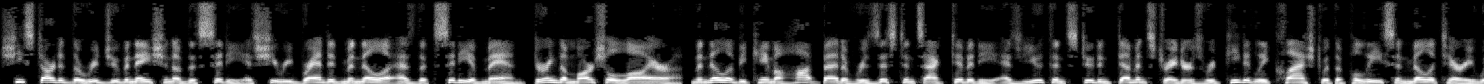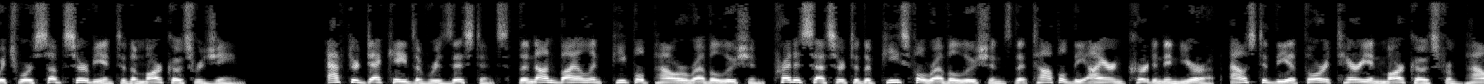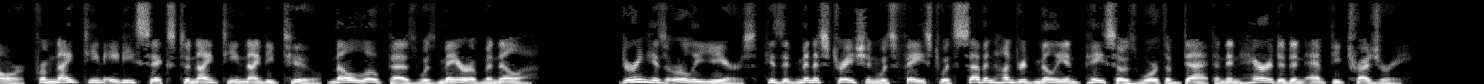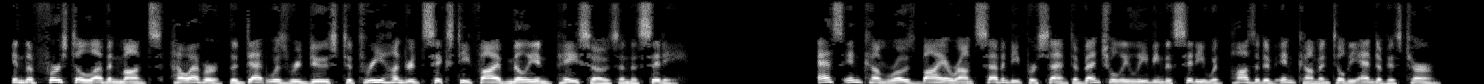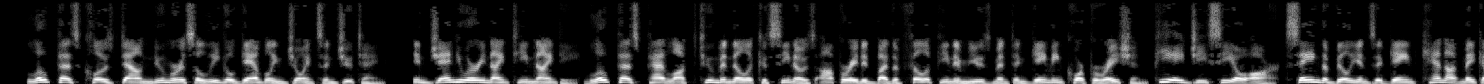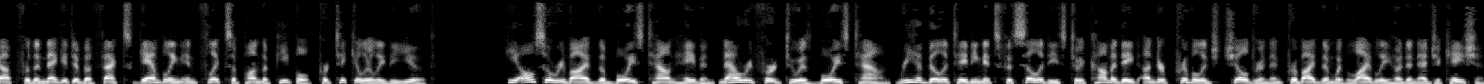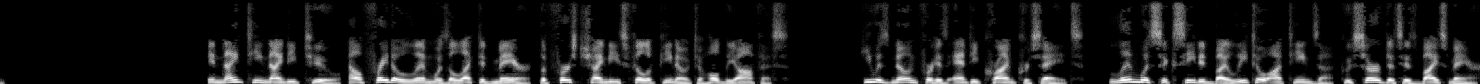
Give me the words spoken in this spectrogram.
She started the rejuvenation of the city as she rebranded Manila as the City of Man. During the martial law era, Manila became a hotbed of resistance activity as youth and student demonstrators repeatedly clashed with the police and military which were subservient to the Marcos regime. After decades of resistance, the nonviolent People Power Revolution, predecessor to the peaceful revolutions that toppled the Iron Curtain in Europe, ousted the authoritarian Marcos from power. From 1986 to 1992, Mel Lopez was mayor of Manila. During his early years, his administration was faced with 700 million pesos worth of debt and inherited an empty treasury. In the first 11 months, however, the debt was reduced to 365 million pesos and the city's income rose by around 70% eventually leaving the city with positive income until the end of his term. Lopez closed down numerous illegal gambling joints and jueteng. In January 1990, Lopez padlocked two Manila casinos operated by the Philippine Amusement and Gaming Corporation PAGCOR, saying the billions it gained cannot make up for the negative effects gambling inflicts upon the people, particularly the youth. He also revived the Boys Town Haven, now referred to as Boys Town, rehabilitating its facilities to accommodate underprivileged children and provide them with livelihood and education. In 1992, Alfredo Lim was elected mayor, the first Chinese Filipino to hold the office. He was known for his anti-crime crusades. Lim was succeeded by Lito Atienza, who served as his vice-mayor.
